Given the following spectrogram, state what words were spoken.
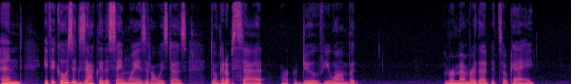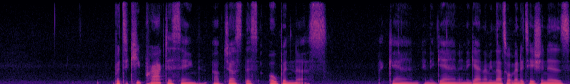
And if it goes exactly the same way as it always does, don't get upset or, or do if you want, but remember that it's okay. But to keep practicing of just this openness again and again and again. I mean, that's what meditation is?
